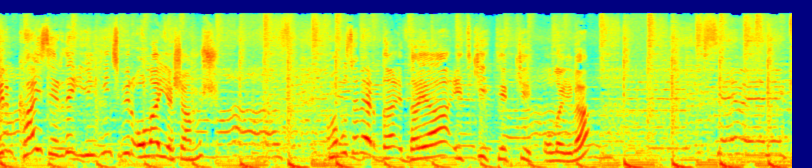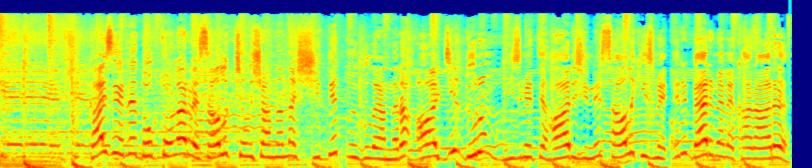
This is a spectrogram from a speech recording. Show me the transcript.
Benim Kayseri'de ilginç bir olay yaşanmış. Ama bu sefer da- dayağa etki tepki olayıyla. Kayseri'de doktorlar ve sağlık çalışanlarına şiddet uygulayanlara acil durum hizmeti haricinde sağlık hizmetleri vermeme kararı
